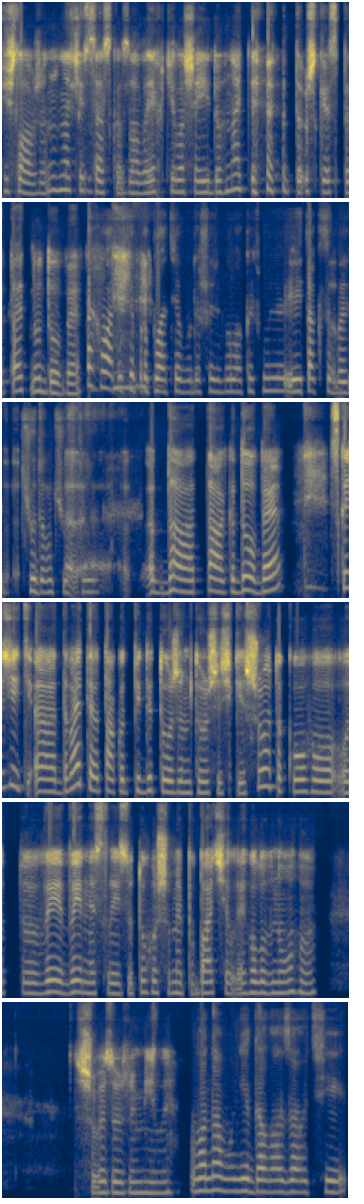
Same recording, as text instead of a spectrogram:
Пішла вже. Ну, значить, все сказала. Я хотіла ще її догнати, трошки спитати. Ну, добре. Та хватить ще про плаття буде щось балакати. Я і так себе чудом чувствую. Е, Да, так, добре. Скажіть, е, давайте отак от підітожимо трошечки, що такого от е, ви винесли з того, що ми побачили, головного, що ви зрозуміли? Вона мені дала за оці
